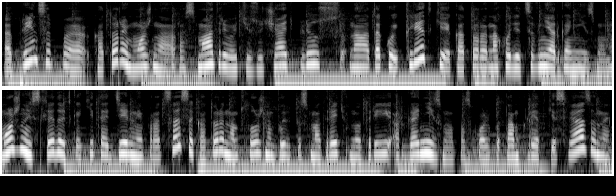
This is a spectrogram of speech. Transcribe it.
э, принципы, которые можно рассматривать, изучать, плюс на такой клетке, которая находится вне организма. Можно исследовать какие-то отдельные процессы, которые нам сложно будет посмотреть внутри организма, поскольку там клетки связаны,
